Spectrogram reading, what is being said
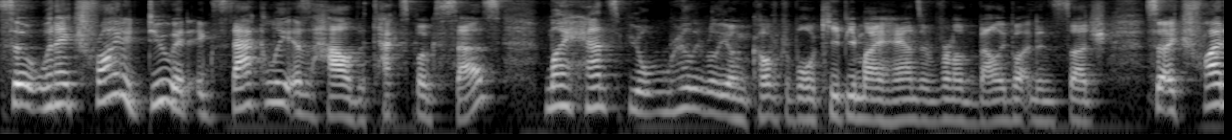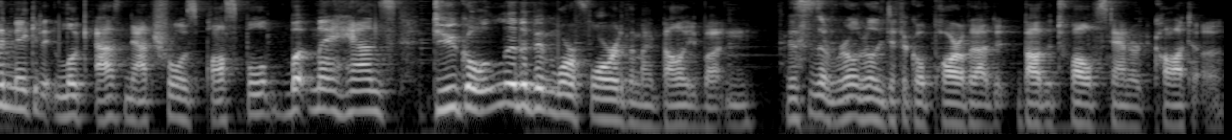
So when I try to do it exactly as how the textbook says, my hands feel really, really uncomfortable keeping my hands in front of the belly button and such. So I try to make it look as natural as possible, but my hands do go a little bit more forward than my belly button. This is a really, really difficult part that, about the 12 standard kata.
